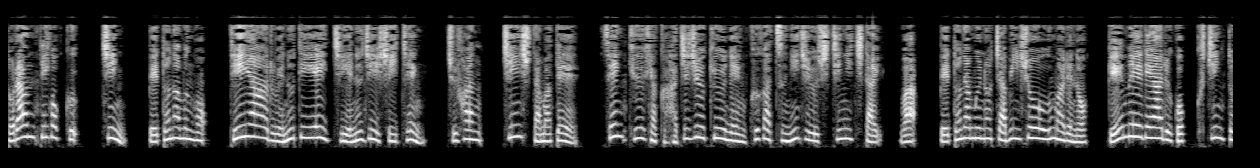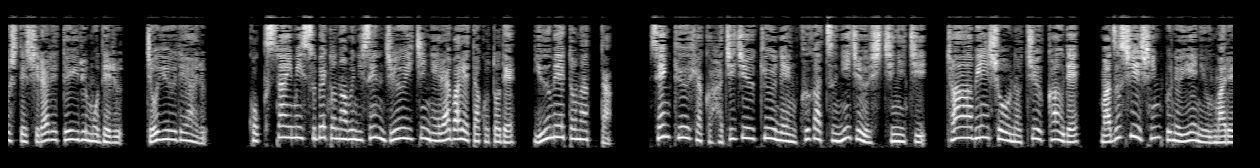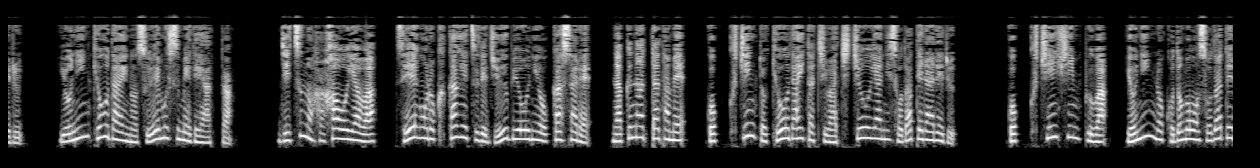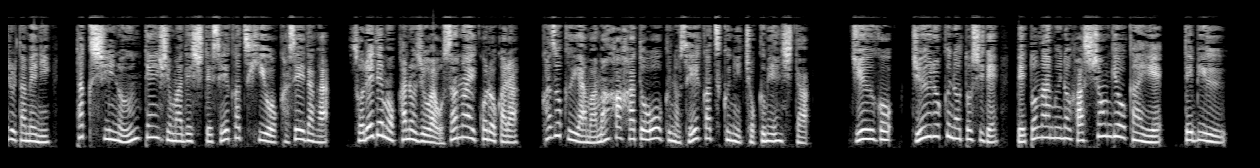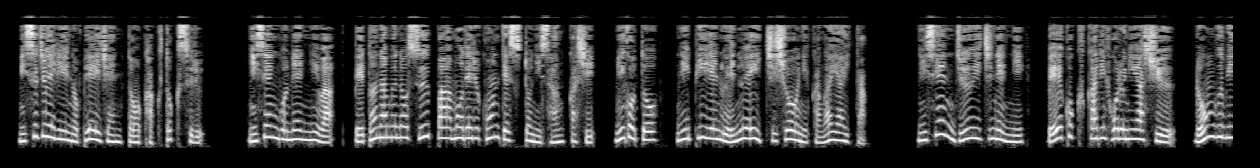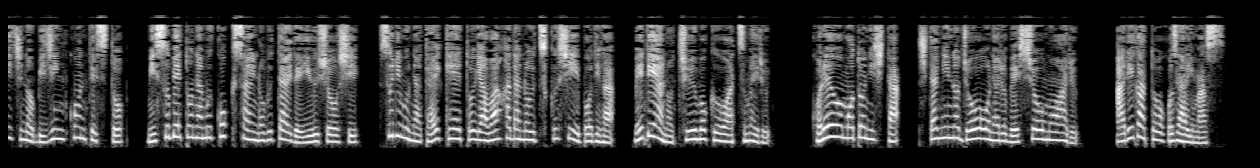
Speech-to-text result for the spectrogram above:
トランティゴク、チン、ベトナム語、TRNTHNGC チェン、チュファン、チンシュタマテー、1989年9月27日隊は、ベトナムのチャビン省生まれの芸名であるゴックチンとして知られているモデル、女優である。国際ミスベトナム2011に選ばれたことで有名となった。1989年9月27日、チャービン省の中華ウで貧しい神父の家に生まれる。4人兄弟の末娘であった。実の母親は生後6ヶ月で重病に侵され、亡くなったため、ゴックチンと兄弟たちは父親に育てられる。ゴックチン神父は4人の子供を育てるためにタクシーの運転手までして生活費を稼いだが、それでも彼女は幼い頃から家族やママ母と多くの生活苦に直面した。15、16の年でベトナムのファッション業界へデビュー、ミスジュエリーのページェントを獲得する。2005年にはベトナムのスーパーモデルコンテストに参加し、見事 2PNNH 賞に輝いた。2011年に米国カリフォルニア州ロングビーチの美人コンテストミスベトナム国際の舞台で優勝し、スリムな体型と柔肌の美しいボディがメディアの注目を集める。これを元にした下着の女王なる別称もある。ありがとうございます。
